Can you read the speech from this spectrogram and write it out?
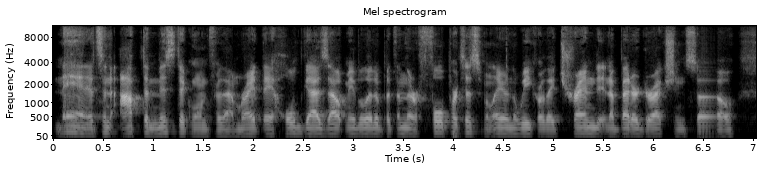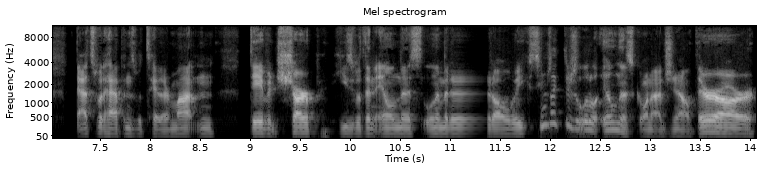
man, it's an optimistic one for them, right? They hold guys out maybe a little, but then they're full participant later in the week or they trend in a better direction. So that's what happens with Taylor Moton. David Sharpe, he's with an illness, limited all week. Seems like there's a little illness going on, Janelle. There are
